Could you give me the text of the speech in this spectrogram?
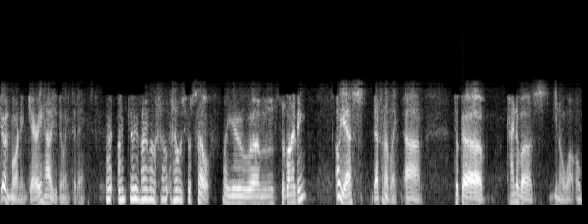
Good morning, Gerry. How are you doing today? I, am doing very well. How, how's yourself? Are you um, surviving? Oh, yes, definitely. Uh, took a kind of a you know a, a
